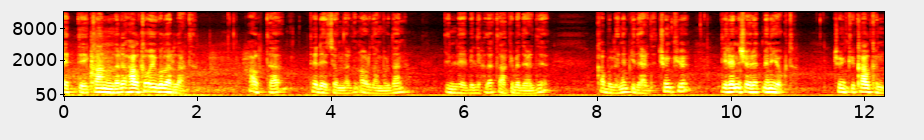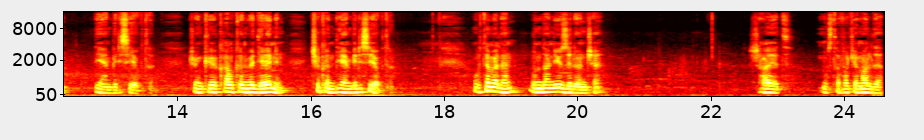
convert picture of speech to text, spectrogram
ettiği kanunları halka uygularlardı. Halk da televizyonlardan oradan buradan dinleyebildiği takip ederdi. Kabullenip giderdi. Çünkü direniş öğretmeni yoktu. Çünkü kalkın diyen birisi yoktu. Çünkü kalkın ve direnin, çıkın diyen birisi yoktu. Muhtemelen bundan 100 yıl önce şayet Mustafa Kemal de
